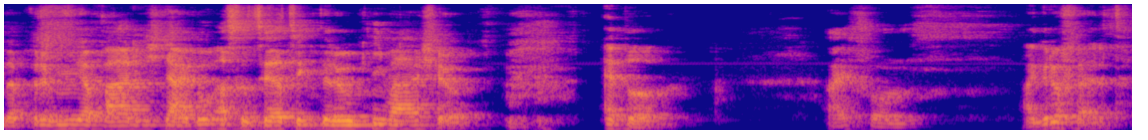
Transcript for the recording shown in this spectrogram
na první napálíš nějakou asociaci, kterou k ní máš, jo. Apple. iPhone. Agrofert.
